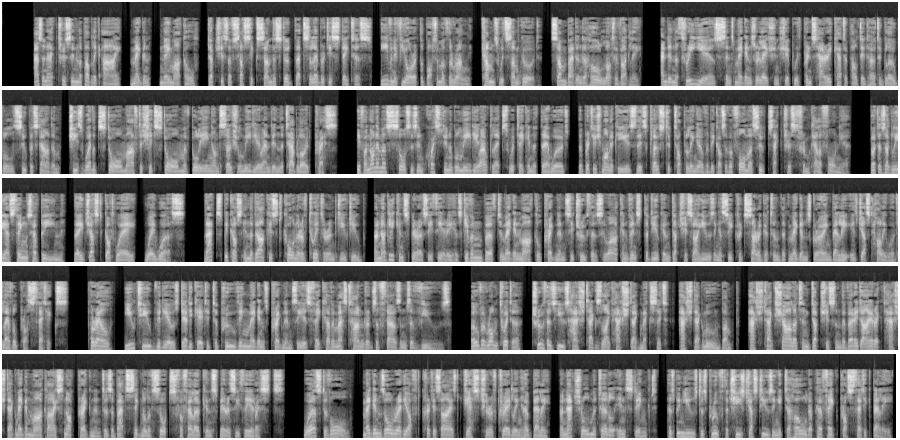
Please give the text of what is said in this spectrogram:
As an actress in the public eye, Meghan, née Markle, Duchess of Sussex understood that celebrity status, even if you're at the bottom of the rung, comes with some good, some bad and a whole lot of ugly. And in the three years since Meghan's relationship with Prince Harry catapulted her to global superstardom, she's weathered storm after shitstorm of bullying on social media and in the tabloid press. If anonymous sources in questionable media outlets were taken at their word, the British monarchy is this close to toppling over because of a former Suits actress from California. But as ugly as things have been, they just got way, way worse. That's because in the darkest corner of Twitter and YouTube, an ugly conspiracy theory has given birth to Meghan Markle pregnancy truthers who are convinced the Duke and Duchess are using a secret surrogate and that Meghan's growing belly is just Hollywood-level prosthetics. Perel, YouTube videos dedicated to proving Meghan's pregnancy is fake have amassed hundreds of thousands of views. Over on Twitter, truthers use hashtags like hashtag Mexit, hashtag Moonbump, hashtag Charlotte and Duchess and the very direct hashtag Meghan Markle is not pregnant as a bat signal of sorts for fellow conspiracy theorists. Worst of all, Meghan's already oft criticized gesture of cradling her belly, a natural maternal instinct, has been used as proof that she's just using it to hold up her fake prosthetic belly.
